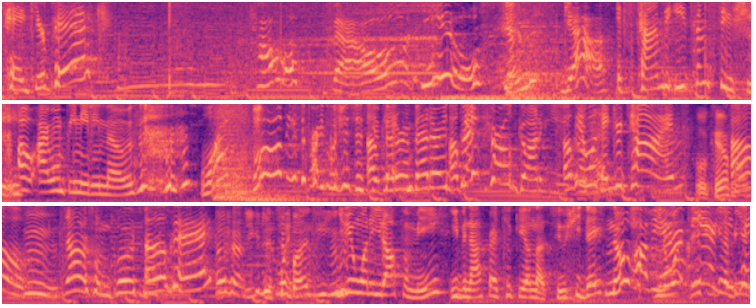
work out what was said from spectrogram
take your pick. How about you? Him? Yeah. It's time to eat some sushi. Oh, I won't be needing those. What? Oh, these surprise wishes just get better and better. Okay. This girl's gotta eat. Okay, well, take your time. Oh, careful. Oh. Mm, that was some good. Okay. You can do two bites. You, you didn't want to eat off of me, even after I took you on that sushi date? No, Javier. You know what? This Javier, is gonna she be a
